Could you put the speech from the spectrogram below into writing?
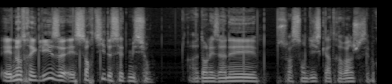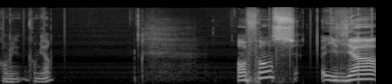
Et notre église est sortie de cette mission euh, dans les années 70, 80, je ne sais pas combien. En France, il y a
